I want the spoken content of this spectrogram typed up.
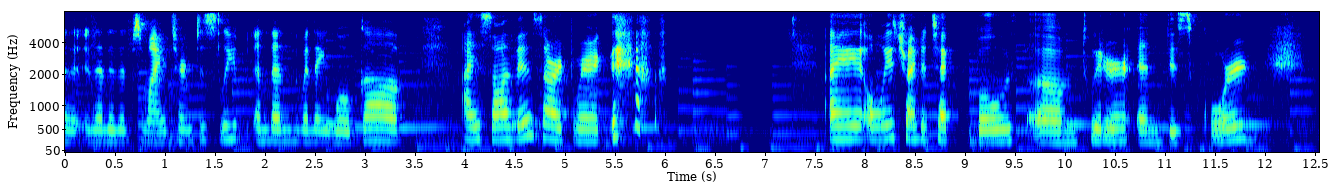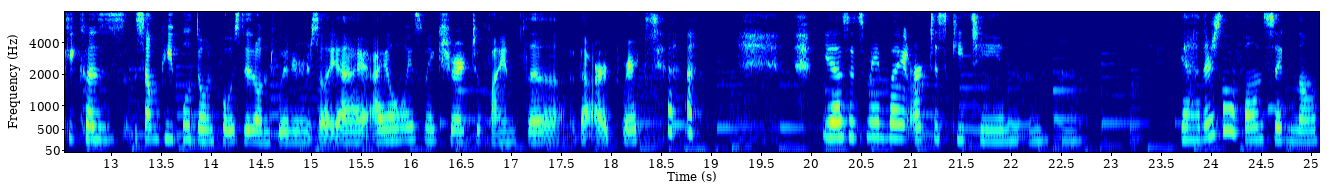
uh, and then it's my turn to sleep and then when I woke up I saw this artwork. I always try to check both um, Twitter and Discord because some people don't post it on Twitter so yeah I, I always make sure to find the the artworks yes, it's made by Artist Keychain. Mm -hmm. Yeah, there's no phone signal.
